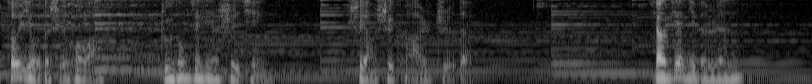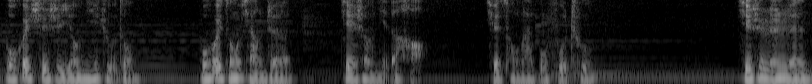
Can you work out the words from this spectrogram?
所以有的时候啊，主动这件事情，是要适可而止的。想见你的人，不会事事由你主动，不会总想着接受你的好，却从来不付出。其实人人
